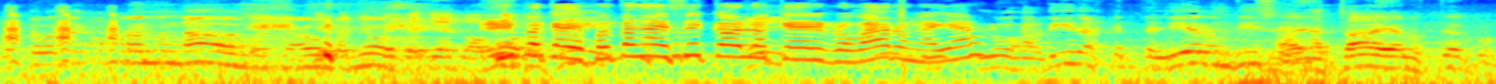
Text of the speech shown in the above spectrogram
No te voy a estar comprando nada, pues, Sí, porque después van a decir que es lo que robaron allá. Los adidas que te dieron, dice. Allá está, ya los tengo.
